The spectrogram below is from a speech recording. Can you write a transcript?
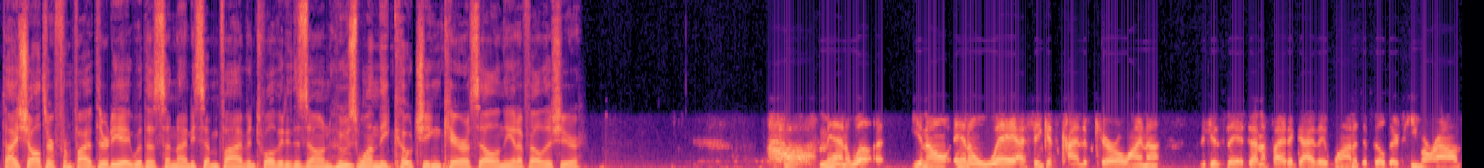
Ty Schalter from 538 with us on 97.5 and 1280 The Zone. Who's won the coaching carousel in the NFL this year? Oh, man. Well, you know, in a way, I think it's kind of Carolina because they identified a guy they wanted to build their team around.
